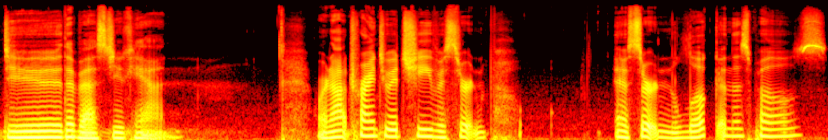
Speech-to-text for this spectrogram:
Do the best you can. We're not trying to achieve a certain a certain look in this pose.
